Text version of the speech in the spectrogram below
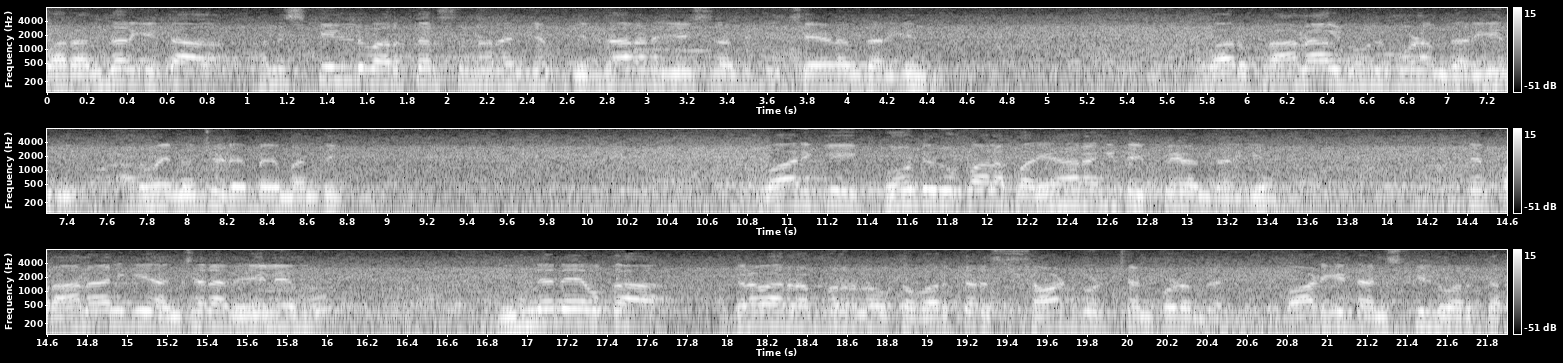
వారందరికీ ఇట్లా అన్స్కిల్డ్ వర్కర్స్ ఉన్నారని చెప్పి నిర్ధారణ చేసినందుకు చేయడం జరిగింది. వారు ప్రాణాలు కోల్పోవడం జరిగింది అరవై నుంచి డెబ్బై మంది. వారికి కోటి రూపాయల పరిహారం గిట్ట ఇప్పించడం జరిగింది. అంటే ప్రాణానికి అంచనా వేయలేము. నిన్ననే ఒక అగ్రవాల్ రబ్బర్లో ఒక వర్కర్ షార్ట్ కొట్టి చనిపోవడం జరిగింది. వాడి అన్స్కిల్డ్ వర్కర్.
